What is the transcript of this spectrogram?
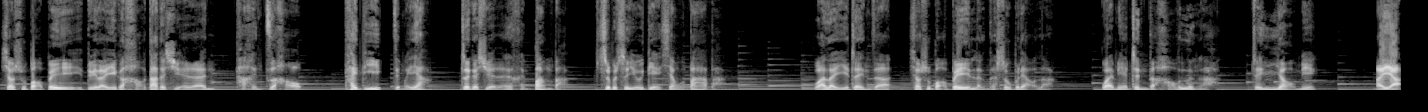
小鼠宝贝堆了一个好大的雪人，他很自豪。泰迪怎么样？这个雪人很棒吧？是不是有点像我爸爸？玩了一阵子，小鼠宝贝冷得受不了了，外面真的好冷啊！真要命！哎呀，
